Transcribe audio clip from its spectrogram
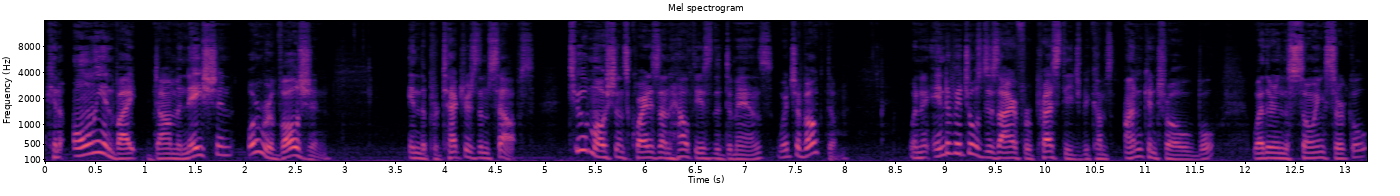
can only invite domination or revulsion in the protectors themselves. Two emotions quite as unhealthy as the demands which evoke them. When an individual's desire for prestige becomes uncontrollable, whether in the sewing circle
